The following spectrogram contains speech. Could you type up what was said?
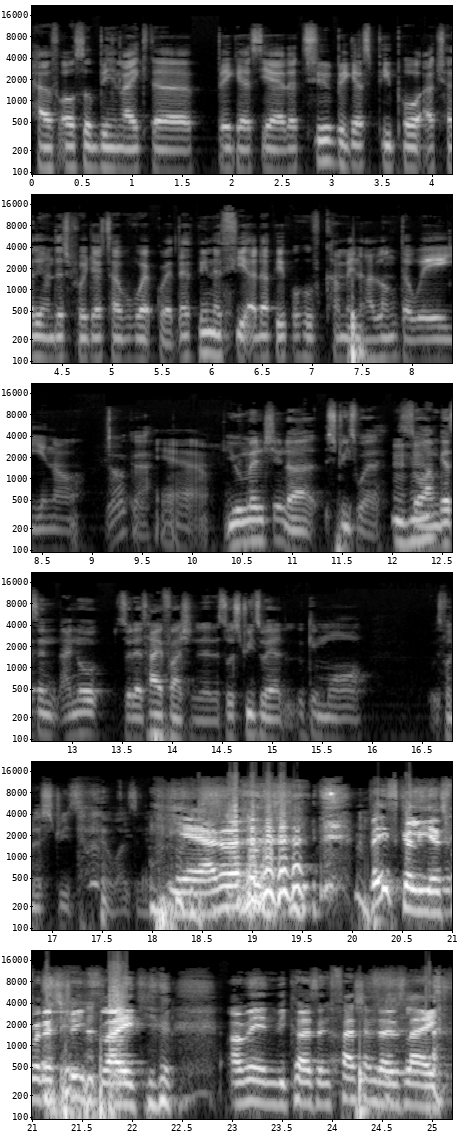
have also been like the biggest, yeah, the two biggest people actually on this project I've worked with. There've been a few other people who've come in along the way, you know. Okay. Yeah. You mentioned uh, streetwear, Mhm. so I'm guessing I know. So there's high fashion, and so streetwear looking more for the streets. What's it? Yeah, I know. Basically, it's for the streets. Like, I mean, because in fashion, there's like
